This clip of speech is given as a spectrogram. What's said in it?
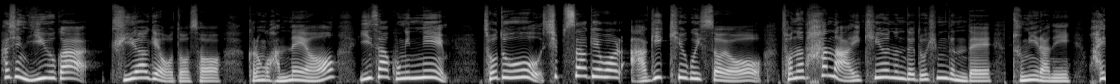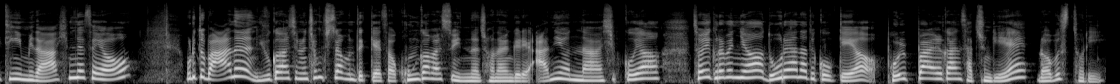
하신 이유가 귀하게 얻어서 그런 것 같네요. 2402님 저도 14개월 아기 키우고 있어요. 저는 한 아이 키우는데도 힘든데 둥이라니 화이팅입니다. 힘내세요. 우리 또 많은 육아하시는 청취자분들께서 공감할 수 있는 전화 연결이 아니었나 싶고요. 저희 그러면요 노래 하나 듣고 올게요. 볼빨간 사춘기의 Love Story.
